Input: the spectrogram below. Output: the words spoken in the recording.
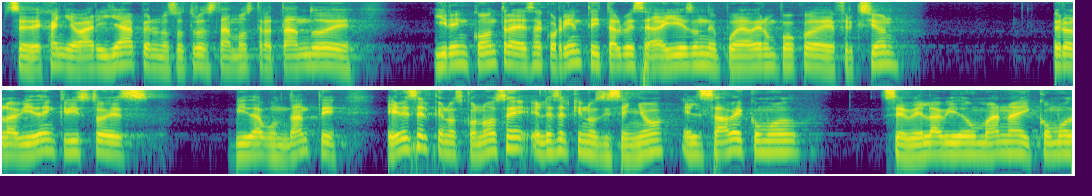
se dejan llevar y ya, pero nosotros estamos tratando de ir en contra de esa corriente y tal vez ahí es donde puede haber un poco de fricción. Pero la vida en Cristo es vida abundante. Él es el que nos conoce, Él es el que nos diseñó, Él sabe cómo se ve la vida humana y cómo,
